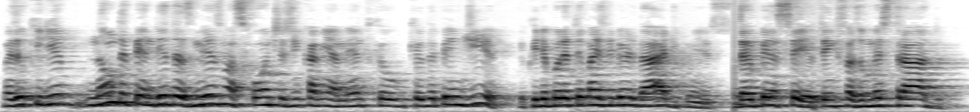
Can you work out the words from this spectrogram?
mas eu queria não depender das mesmas fontes de encaminhamento que eu, que eu dependia. Eu queria poder ter mais liberdade com isso. Daí eu pensei, eu tenho que fazer um mestrado.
